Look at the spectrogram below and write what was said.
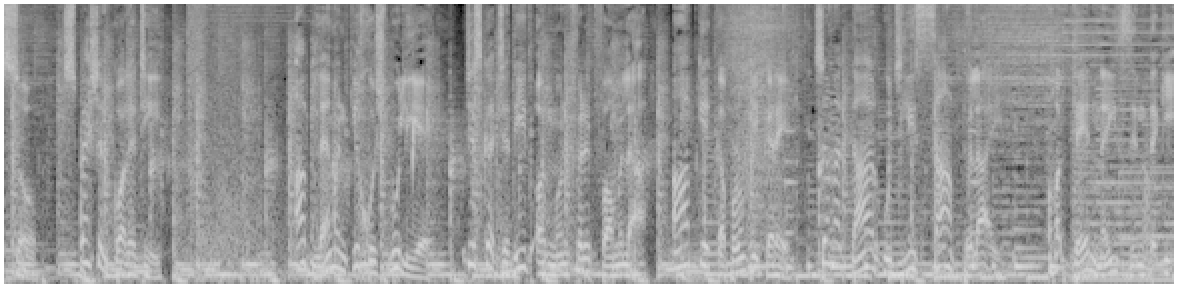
Soap special quality अब लेमन की खुशबू लिए, जिसका जदीद और मुनफरद फॉर्मूला आपके कपड़ों की करे, चमकदार उजली साफ़ धुलाई और दे नई ज़िंदगी।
